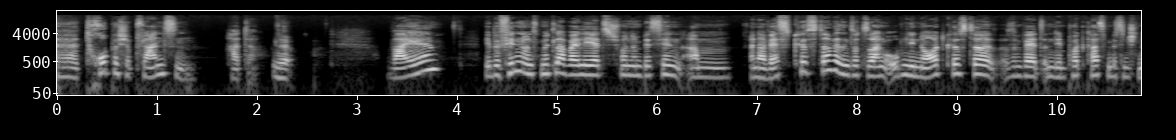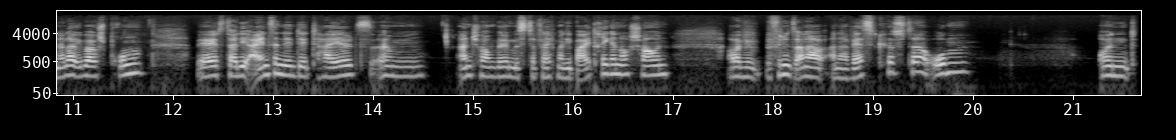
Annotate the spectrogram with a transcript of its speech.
äh, tropische Pflanzen hatte Ja. weil wir befinden uns mittlerweile jetzt schon ein bisschen am, an der Westküste. Wir sind sozusagen oben die Nordküste, Da sind wir jetzt in dem Podcast ein bisschen schneller übersprungen. Wer jetzt da die einzelnen Details ähm, anschauen will, müsste vielleicht mal die Beiträge noch schauen. Aber wir befinden uns an der, an der Westküste oben und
